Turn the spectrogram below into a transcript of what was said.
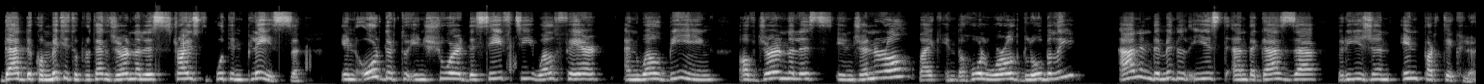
that the Committee to Protect Journalists tries to put in place in order to ensure the safety, welfare, and well-being of journalists in general, like in the whole world globally, and in the Middle East and the Gaza region in particular.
